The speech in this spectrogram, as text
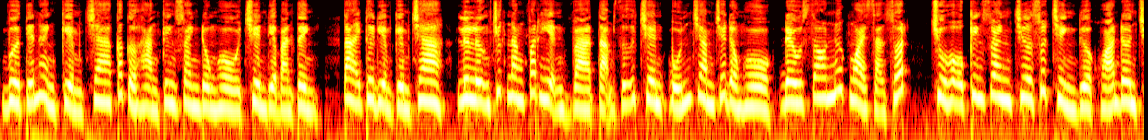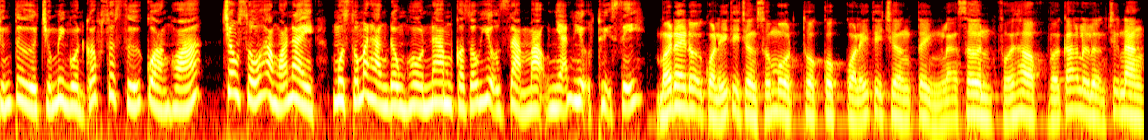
vừa tiến hành kiểm tra các cửa hàng kinh doanh đồng hồ trên địa bàn tỉnh. Tại thời điểm kiểm tra, lực lượng chức năng phát hiện và tạm giữ trên 400 chiếc đồng hồ đều do nước ngoài sản xuất. Chủ hộ kinh doanh chưa xuất trình được hóa đơn chứng từ chứng minh nguồn gốc xuất xứ của hàng hóa, trong số hàng hóa này, một số mặt hàng đồng hồ nam có dấu hiệu giả mạo nhãn hiệu Thụy Sĩ. Mới đây, đội quản lý thị trường số 1 thuộc Cục Quản lý thị trường tỉnh Lạng Sơn phối hợp với các lực lượng chức năng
